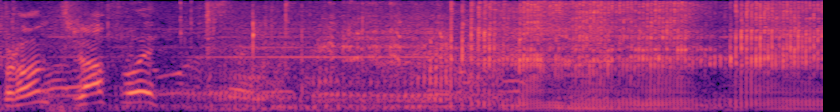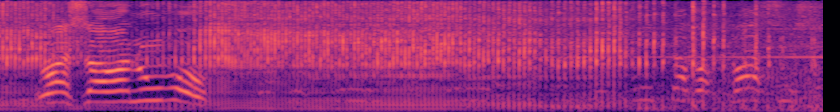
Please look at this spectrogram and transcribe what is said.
Pronto, já foi. Eu achava num voo. Estava fácil.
